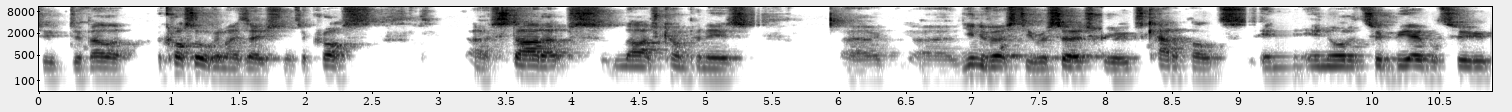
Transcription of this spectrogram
to develop across organizations, across uh, startups, large companies, uh, uh, university research groups, catapults, in, in order to be able to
